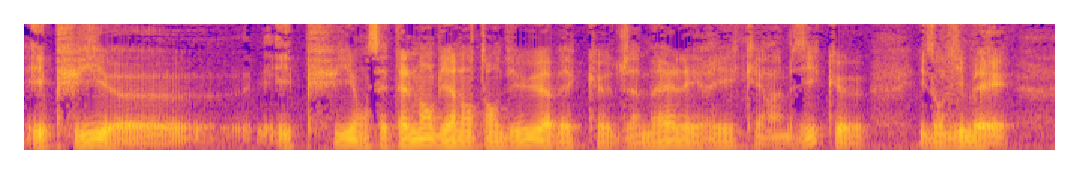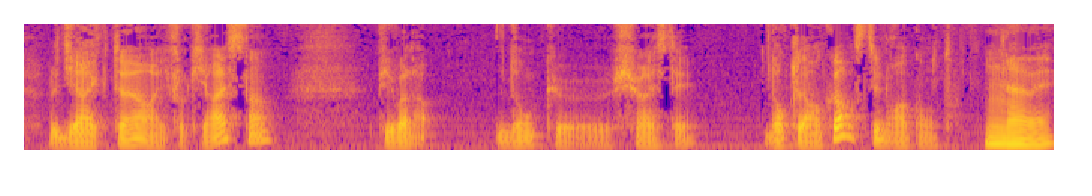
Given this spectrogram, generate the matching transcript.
Et puis, euh, et puis, on s'est tellement bien entendu avec Jamel, Eric et Ramsey que ils ont dit mais le directeur, il faut qu'il reste. Hein. Puis voilà. Donc, euh, je suis resté. Donc là encore, c'était une rencontre. Ah ouais.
